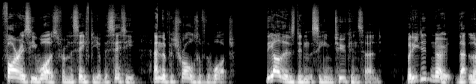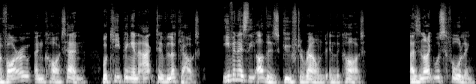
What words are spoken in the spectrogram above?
far as he was from the safety of the city and the patrols of the watch. The others didn't seem too concerned, but he did note that Lavaro and Carten were keeping an active lookout, even as the others goofed around in the cart. As night was falling,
